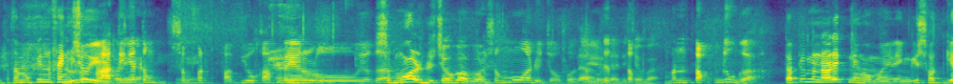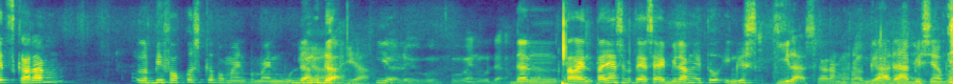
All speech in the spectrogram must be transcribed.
Atau mungkin Feng dulu Shui pelatihnya kali ya. tem- sempet Fabio Capello ya kan Semua udah dicoba Bung. semua dicoba Udah, tapi udah tetap dicoba. mentok juga Tapi menarik nih ngomongin Inggris Southgate sekarang lebih fokus ke pemain-pemain muda. Iya, Muda. iya. iya lebih pemain muda Dan talentanya seperti yang saya bilang itu Inggris gila sekarang tuh nggak ada habisnya bu.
